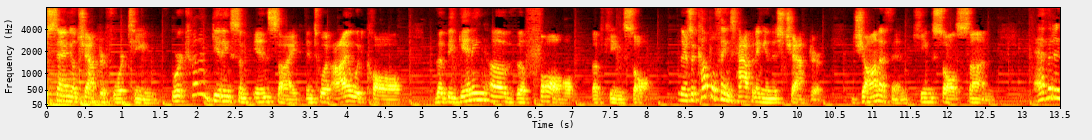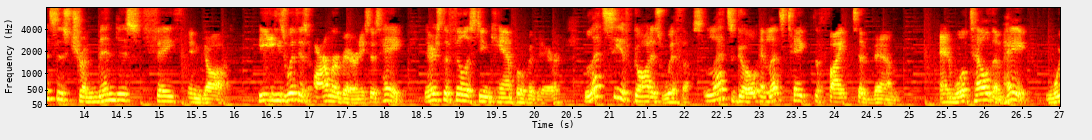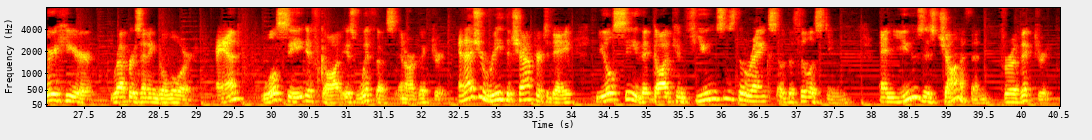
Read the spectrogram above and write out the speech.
1 Samuel chapter 14, we're kind of getting some insight into what I would call the beginning of the fall of King Saul. There's a couple things happening in this chapter. Jonathan, King Saul's son, evidences tremendous faith in God. He, he's with his armor bearer and he says, Hey, there's the Philistine camp over there. Let's see if God is with us. Let's go and let's take the fight to them. And we'll tell them, Hey, we're here representing the Lord. And we'll see if God is with us in our victory. And as you read the chapter today, you'll see that God confuses the ranks of the Philistine and uses Jonathan for a victory.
